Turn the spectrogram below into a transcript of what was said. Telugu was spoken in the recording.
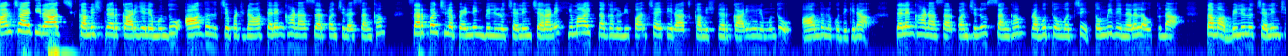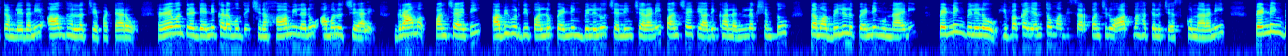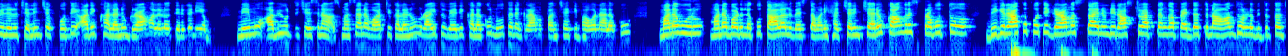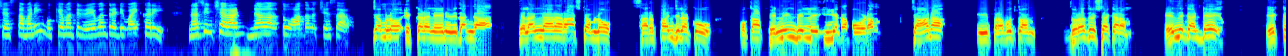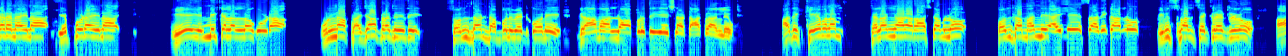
పంచాయతీరాజ్ కమిషనర్ కార్యాలయం ముందు ఆందోళన చేపట్టిన తెలంగాణ సర్పంచుల సంఘం సర్పంచుల పెండింగ్ బిల్లులు చెల్లించాలని హిమాయత్ నగర్లోని పంచాయతీరాజ్ కమిషనర్ కార్యాలయం ముందు ఆందోళనకు దిగిన తెలంగాణ సర్పంచులు సంఘం ప్రభుత్వం వచ్చి తొమ్మిది నెలలవుతున్నా తమ బిల్లులు చెల్లించటం లేదని ఆందోళన చేపట్టారు. రేవంత్ రెడ్డి ఎన్నికల ముందు ఇచ్చిన హామీలను అమలు చేయాలి. గ్రామ పంచాయతీ అభివృద్ధి పనులు పెండింగ్ బిల్లులు చెల్లించాలని పంచాయతీ అధికారుల నిర్లక్ష్యంతో తమ బిల్లులు పెండింగ్ ఉన్నాయని పెండింగ్ బిల్లులు ఇవ్వక ఎంతో మంది సర్పంచులు ఆత్మహత్యలు చేసుకున్నారని పెండింగ్ బిల్లులు చెల్లించకపోతే అధికారులను గ్రామాలలో తిరగనీయం. మేము అభివృద్ధి చేసిన శ్మశాన వాటికలను రైతు వేదికలకు నూతన గ్రామ పంచాయతీ భవనాలకు మన ఊరు మన బడులకు తాళాలు వేస్తామని హెచ్చరించారు. కాంగ్రెస్ ప్రభుత్వం దిగి రాకపోతే గ్రామ స్థాయి నుండి రాష్ట్ర వ్యాప్తంగా పెద్ద ఎత్తున ఆందోళనలు విస్తృతం చేస్తామని ముఖ్యమంత్రి రేవంత్ రెడ్డి వైఖరి నశించాలని నినాదాలతో ఆందోళన చేశారు. ఎక్కడ లేని విధంగా తెలంగాణ రాష్ట్రంలో సర్పంచ్లకు ఒక పెండింగ్ బిల్లు ఇవ్వకపోవడం చాలా ఈ ప్రభుత్వం దురదృష్టకరం. ఎందుకంటే ఎక్కడనైనా ఎప్పుడైనా ఏ ఎన్నికలలో కూడా ఉన్న ప్రజాప్రతినిధి సొంతం డబ్బులు పెట్టుకొని గ్రామాల్లో అభివృద్ధి చేసిన దాఖలాలు లేవు. అది కేవలం తెలంగాణ రాష్ట్రంలో కొంతమంది ఐఏఎస్ అధికారులు ప్రిన్సిపల్ సెక్రటరీలు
